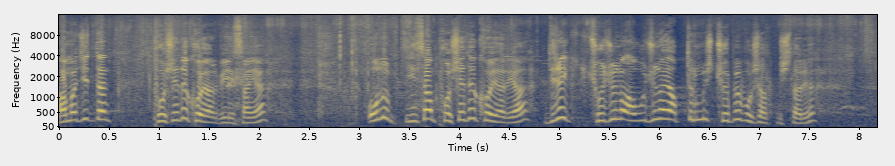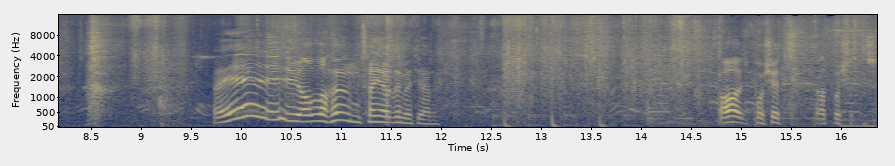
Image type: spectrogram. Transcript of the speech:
Ama cidden poşete koyar bir insan ya. Oğlum insan poşete koyar ya. Direkt çocuğun avucuna yaptırmış çöpe boşaltmışlar ya. Ey Allah'ım sen yardım et yarım. Aa poşet. At poşettir.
